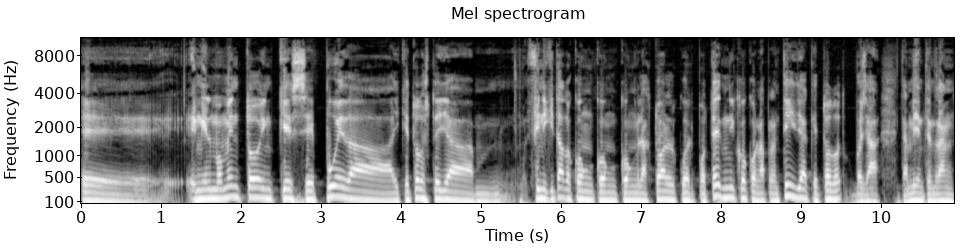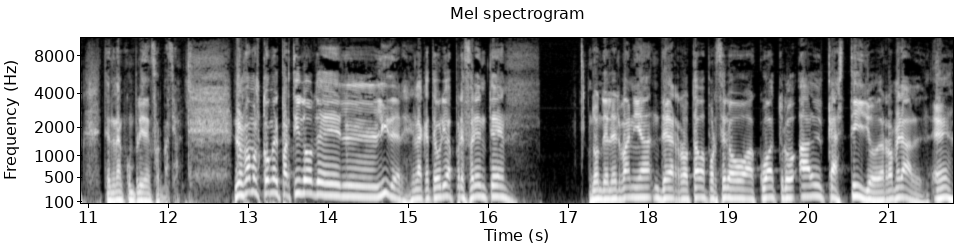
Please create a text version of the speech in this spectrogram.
eh, en el momento en que se pueda y que todo esté ya mm, finiquitado con, el actual cuerpo técnico, con la plantilla, que todo, pues ya también tendrán, tendrán cumplida información. Nos vamos con el partido del líder en la categoría preferente donde el Herbania derrotaba por 0 a 4 al Castillo de Romeral. ¿eh?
